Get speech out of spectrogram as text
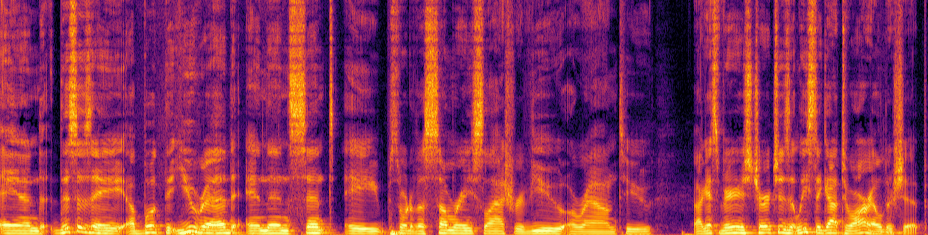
and this is a, a book that you read and then sent a sort of a summary slash review around to, I guess, various churches. At least it got to our eldership.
